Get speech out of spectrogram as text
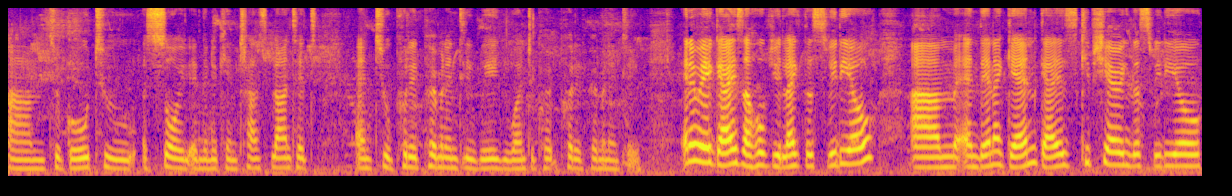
um, to go to a soil and then you can transplant it and to put it permanently where you want to put, put it permanently. Anyway guys i hope you like this video. Um, and then again guys keep sharing this video.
